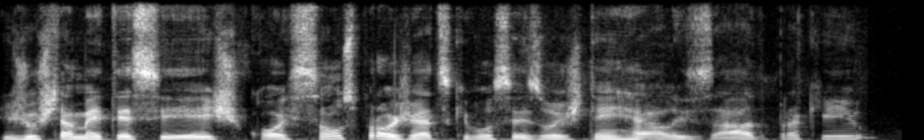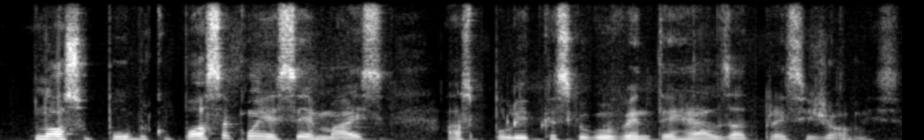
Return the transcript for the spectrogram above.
justamente esse eixo, quais são os projetos que vocês hoje têm realizado para que o nosso público possa conhecer mais as políticas que o governo tem realizado para esses jovens.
